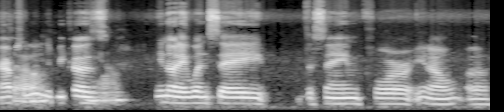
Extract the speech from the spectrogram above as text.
Absolutely. So, because yeah. you know, they wouldn't say the same for, you know, a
